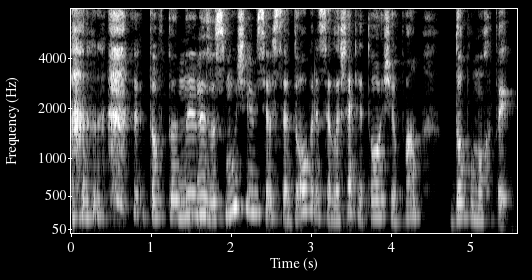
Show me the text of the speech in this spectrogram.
Тобто не, не засмучуємося, все добре, це лише для того, щоб вам допомогти.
